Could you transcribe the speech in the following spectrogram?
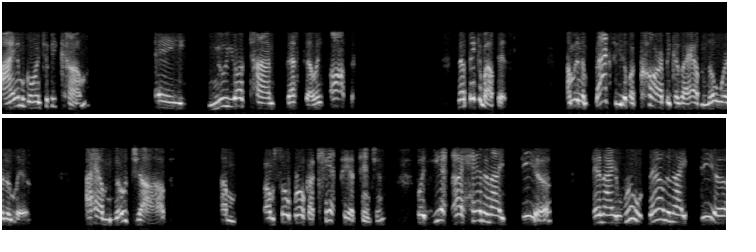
I am going to become a New York Times best-selling author. Now think about this. I'm in the backseat of a car because I have nowhere to live. I have no job. I'm I'm so broke I can't pay attention. But yet I had an idea and I wrote down an idea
